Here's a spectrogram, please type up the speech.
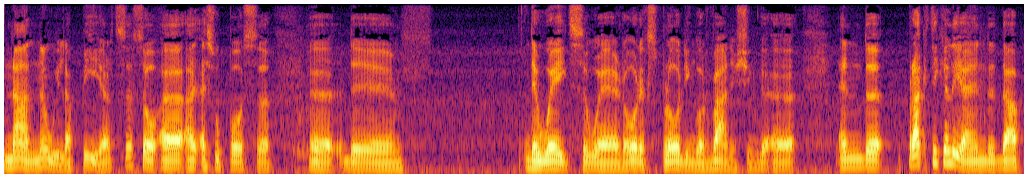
NaN will appear. So uh, I, I, suppose uh, the the weights were or exploding or vanishing, uh, and uh, practically I ended up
